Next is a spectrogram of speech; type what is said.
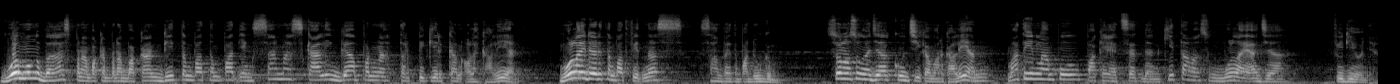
gua mau ngebahas penampakan-penampakan di tempat-tempat yang sama sekali gak pernah terpikirkan oleh kalian. Mulai dari tempat fitness, sampai tempat dugem. So langsung aja kunci kamar kalian, matiin lampu, pakai headset, dan kita langsung mulai aja videonya.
